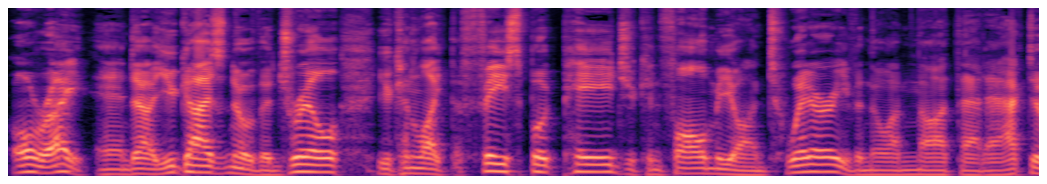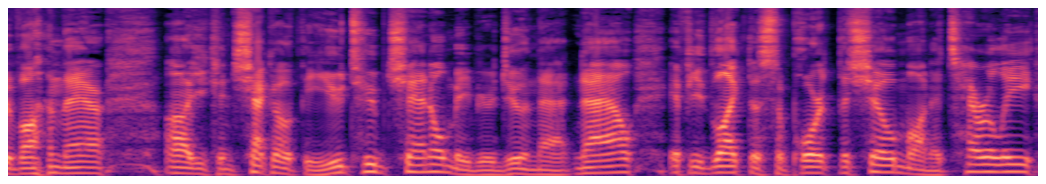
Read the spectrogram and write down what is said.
All right, and uh, you guys know the drill. You can like the Facebook page. You can follow me on Twitter, even though I'm not that active on there. Uh, you can check out the YouTube channel. Maybe you're doing that now. If you'd like to support the show monetarily,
